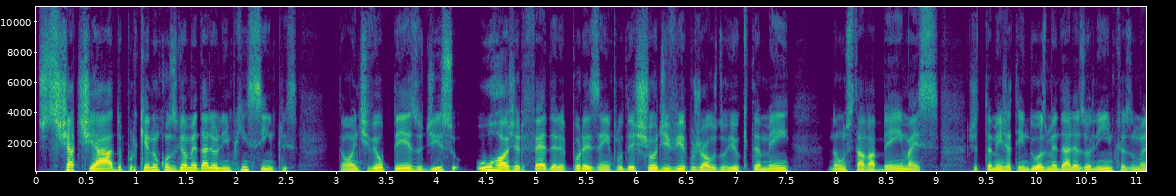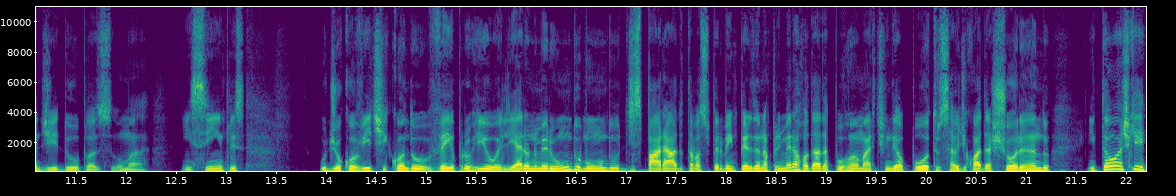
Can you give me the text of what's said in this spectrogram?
chateado porque não conseguiu a medalha olímpica em simples. Então a gente vê o peso disso. O Roger Federer, por exemplo, deixou de vir para os Jogos do Rio, que também não estava bem, mas já, também já tem duas medalhas olímpicas, uma de duplas, uma em simples. O Djokovic, quando veio para o Rio, ele era o número um do mundo, disparado, estava super bem, perdendo a primeira rodada para o Juan Martín Del Potro, saiu de quadra chorando. Então acho que,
